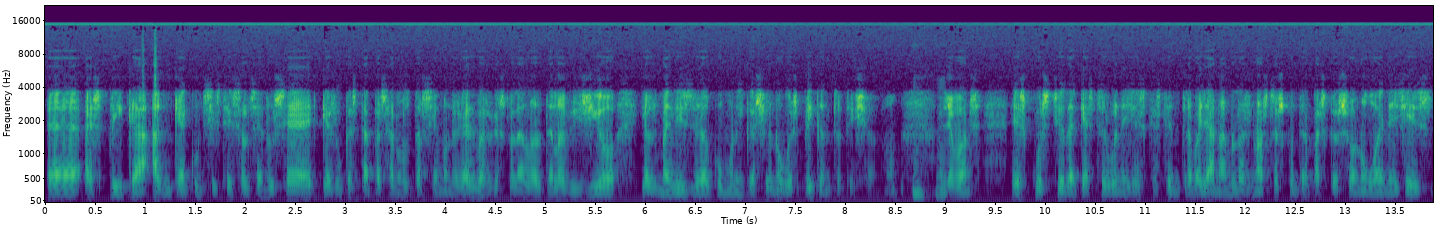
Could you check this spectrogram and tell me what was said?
eh, explicar en què consisteix el 07, què és el que està passant al tercer món, perquè esclar, la televisió i els medis de comunicació no ho expliquen tot això. No? Uh -huh. Llavors, és qüestió d'aquestes ONGs que estem treballant amb les nostres contraparts, que són ONGs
